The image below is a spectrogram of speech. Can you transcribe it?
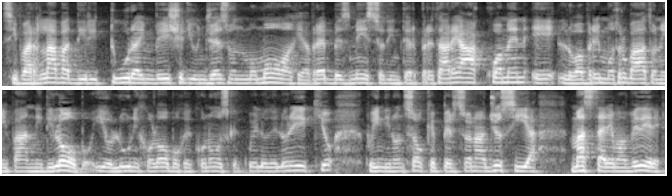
Si parlava addirittura invece di un Jason Momoa che avrebbe smesso di interpretare Aquaman e lo avremmo trovato nei panni di Lobo. Io l'unico Lobo che conosco è quello dell'orecchio, quindi non so che personaggio sia, ma staremo a vedere.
